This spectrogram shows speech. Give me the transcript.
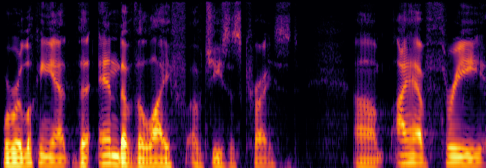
where we're looking at the end of the life of Jesus Christ. Um, I have three,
